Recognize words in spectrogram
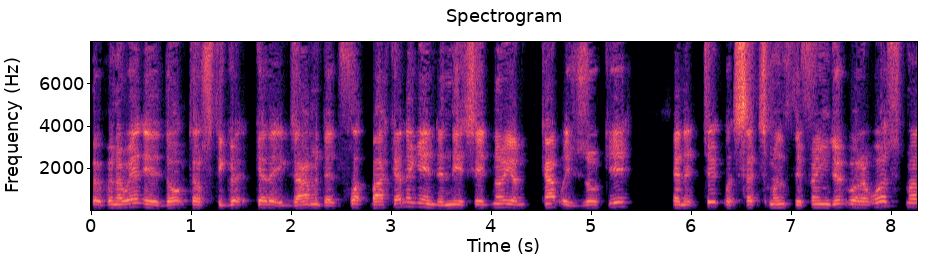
But when I went to the doctors to get, get it examined, it flipped back in again. And they said, no, your cartilage is okay. And it took like six months to find out where it was. My,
